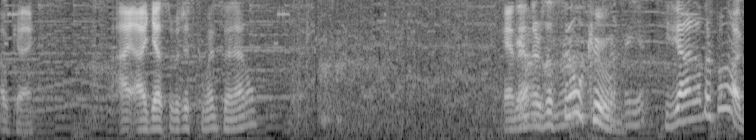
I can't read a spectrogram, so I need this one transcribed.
Okay. I, I guess it was just coincidental? And Yeah, then there's a Silcoon. He's got another bug.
